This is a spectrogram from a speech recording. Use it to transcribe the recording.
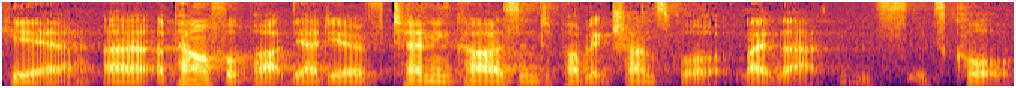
here, uh, a powerful part, the idea of turning cars into public transport like that. It's, it's cool.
